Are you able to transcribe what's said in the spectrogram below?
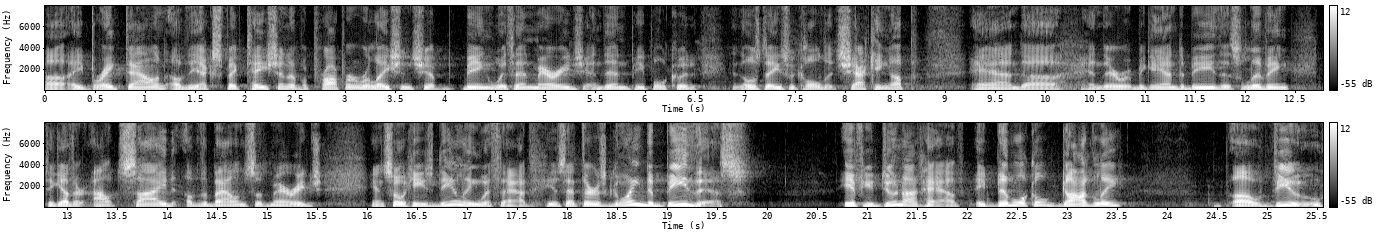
uh, a breakdown of the expectation of a proper relationship being within marriage, and then people could, in those days we called it shacking up, and, uh, and there began to be this living together outside of the bounds of marriage. And so he's dealing with that, is that there's going to be this if you do not have a biblical, godly, uh, view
